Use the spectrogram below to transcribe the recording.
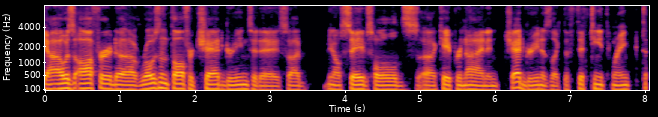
Yeah, I was offered uh, Rosenthal for Chad Green today, so I you know saves holds uh, K per nine, and Chad Green is like the 15th ranked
